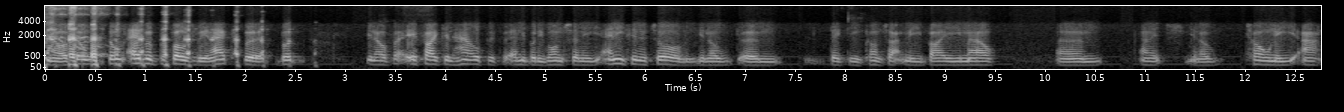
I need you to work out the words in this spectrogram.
know, don't don't ever propose to be an expert, but you know, if, if I can help, if anybody wants any anything at all, you know, um, they can contact me by email, um, and it's you know Tony at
